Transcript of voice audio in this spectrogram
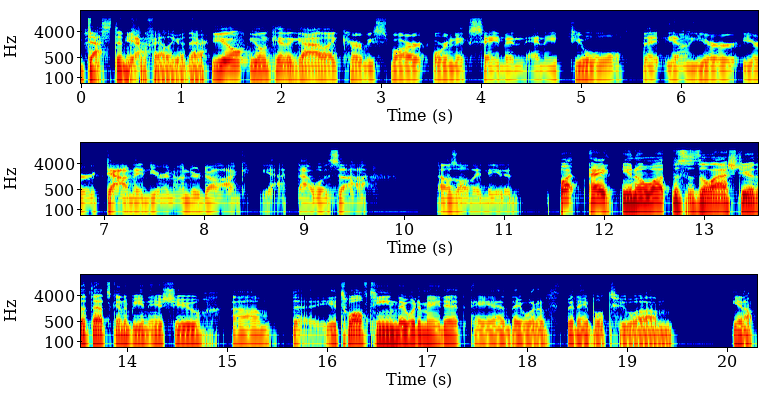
destined Yeah. for failure there. You don't you don't get a guy like Kirby Smart or Nick Saban any fuel that you know you're you're doubted, you're an underdog. Yeah, that was uh that was all they needed. But hey, you know what? This is the last year that that's going to be an issue. Um, the 12 team, they would have made it, and they would have been able to, um, you know,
